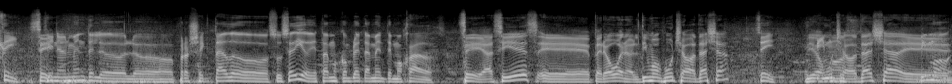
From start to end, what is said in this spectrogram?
Sí, Sí. finalmente lo, lo proyectado sucedió y estamos completamente mojados. Sí, así es, eh, pero bueno, el dimos mucha batalla. Sí. Dio vimos- mucha batalla. eh, Vimos,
